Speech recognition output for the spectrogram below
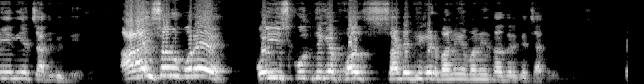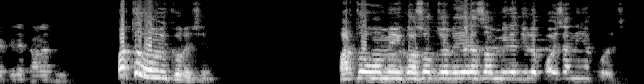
নিয়ে নিয়ে চাকরি দিয়েছে? আড়াইশোর উপরে ওই স্কুল থেকে ফলস সার্টিফিকেট বানিয়ে বানিয়ে তাদেরকে চাকরি দিয়েছে। পার্থভৌমিক করেছে। পার্থভৌমিক অশোক চন্দ্র এরা সব মিলে জুলে পয়সা নিয়ে করেছে।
